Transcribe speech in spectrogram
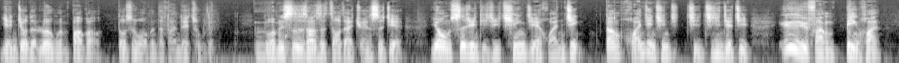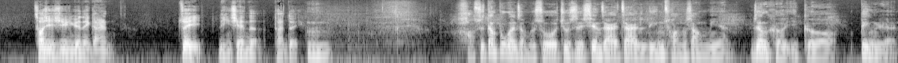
研究的论文报告都是我们的团队出的。我们事实上是走在全世界用湿菌体去清洁环境，当环境清洁清洁剂预防病患超级细菌院内感染最领先的团队。嗯，好，事，但不管怎么说，就是现在在临床上面，任何一个病人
